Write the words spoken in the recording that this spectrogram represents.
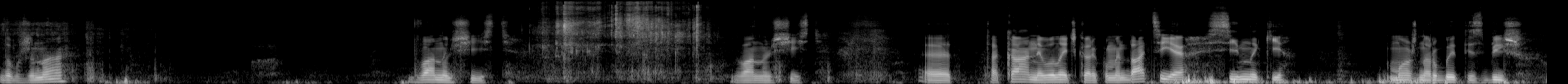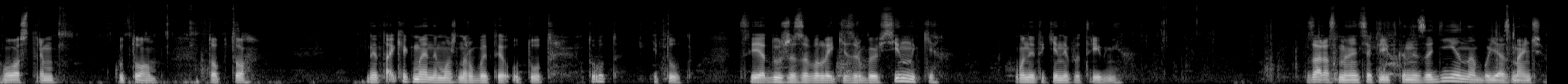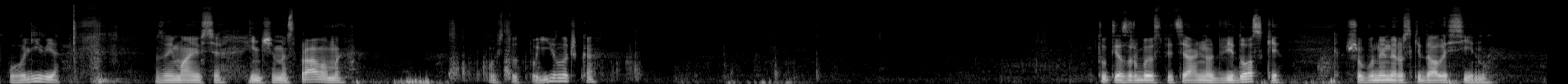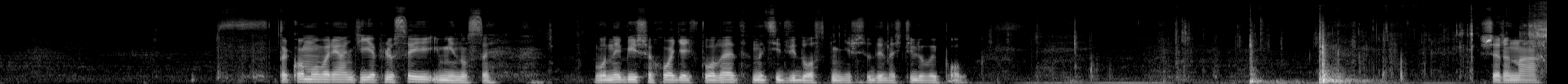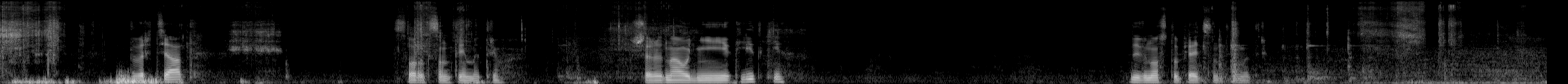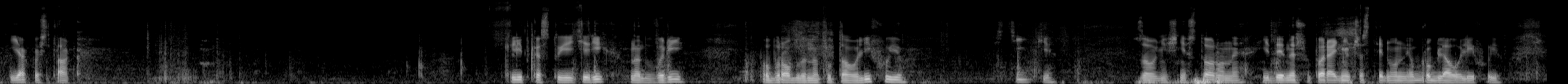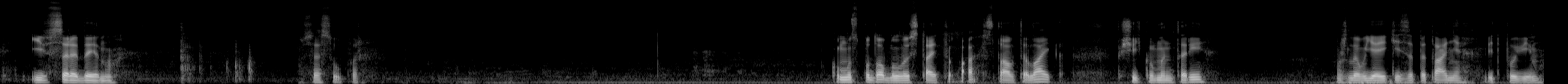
Довжина 2,06. 2,06. Е, така невеличка рекомендація. Сінники можна робити з більш гострим кутом. Тобто, не так, як в мене можна робити отут, тут і тут. Це я дуже завеликі зробив сінники, вони такі не потрібні. Зараз в мене ця клітка не задіяна, бо я зменшив поголів'я, займаюся іншими справами. Ось тут поїлочка. Тут я зробив спеціально дві доски, щоб вони не розкидали сіно. В такому варіанті є плюси і мінуси. Вони більше ходять в туалет на ці дві доски, ніж сюди на стільовий пол. Ширина дверцят 40 см. Ширина однієї клітки 95 см. Якось так. Клітка стоїть рік на дворі, оброблена тут оліфою, стійки, зовнішні сторони. Єдине, що передню частину не обробляв оліфою. І всередину. Все супер. Кому сподобалось, ставте, лайк, пишіть коментарі. Можливо, є якісь запитання, відповім.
